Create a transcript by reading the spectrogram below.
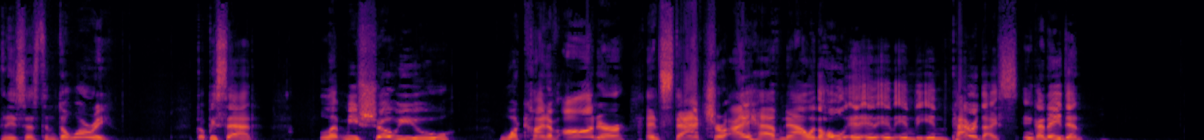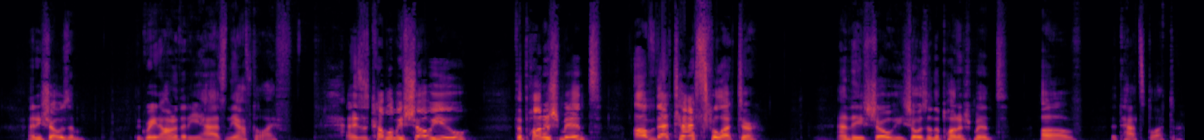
And he says to him, Don't worry. Don't be sad. Let me show you what kind of honor and stature I have now in the whole in in in, the, in paradise in Gan Eden. And he shows him the great honor that he has in the afterlife. And he says, "Come, let me show you the punishment of that tax collector." And they show he shows him the punishment of the tax collector.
